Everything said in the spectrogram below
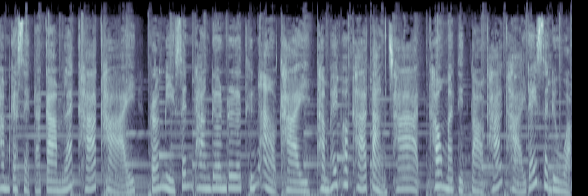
ทำเกษตรกรรมและค้าขาย เพราะมีเส้นทางเดินเรือถึงอ่าวไทยทำให้พ่อค้าต่างชาติเข้ามาติดต่อค้าขายได้สะดวก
